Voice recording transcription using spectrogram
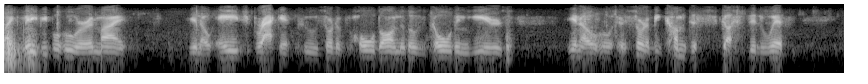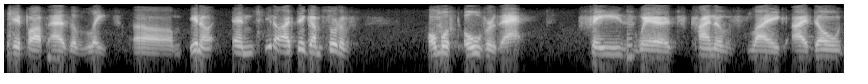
like many people who were in my, you know, age bracket who sort of hold on to those golden years, you know, sort of become disgusted with hip hop as of late. Um, you know, and you know, I think I'm sort of almost over that phase where it's kind of like I don't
